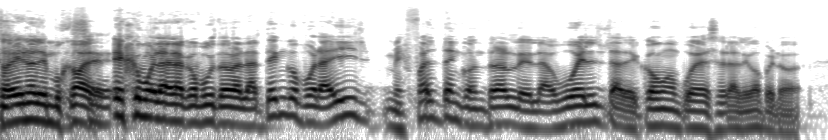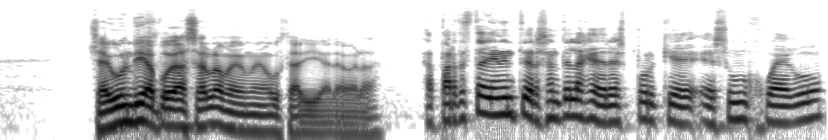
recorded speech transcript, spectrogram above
Todavía no le he buscado. sí. Es como la de la computadora. La tengo por ahí. Me falta encontrarle la vuelta de cómo puede ser algo, pero si algún día puedo hacerlo, me, me gustaría, la verdad. Aparte está bien interesante el ajedrez porque es un juego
